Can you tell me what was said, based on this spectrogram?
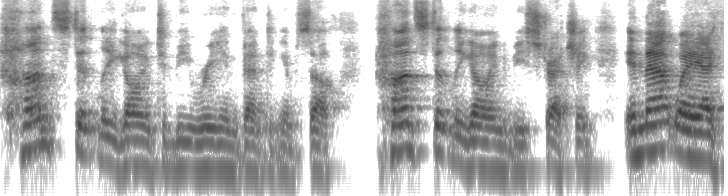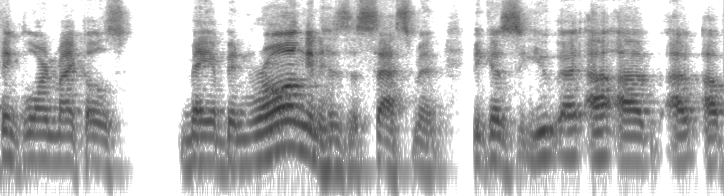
constantly going to be reinventing himself, constantly going to be stretching. In that way, I think Lorne Michaels may have been wrong in his assessment because you a, a, a, a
